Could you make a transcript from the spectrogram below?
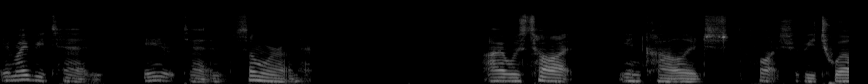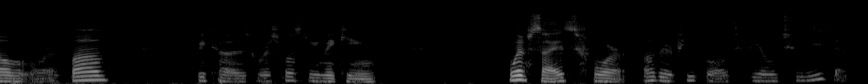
it might be 10. 8 or 10, somewhere on there. I was taught in college the font should be 12 or above because we're supposed to be making websites for other people to be able to read them.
